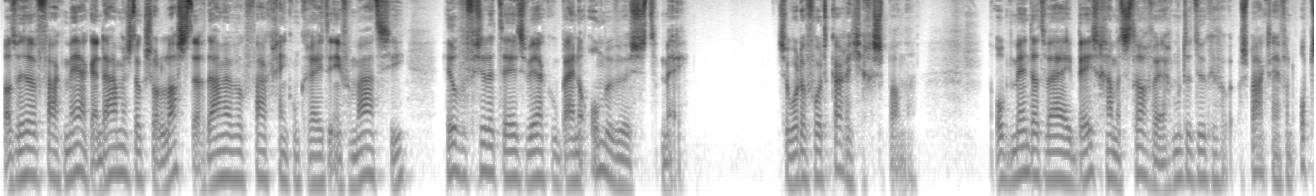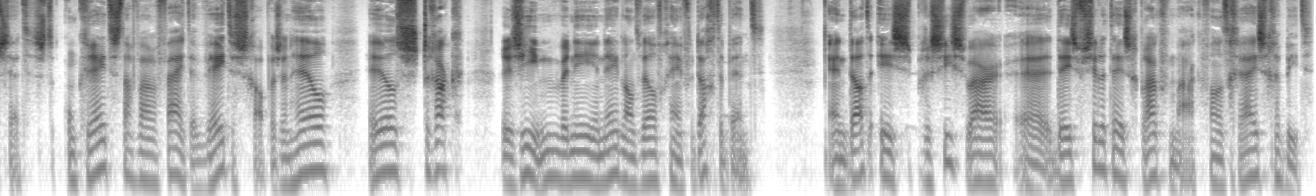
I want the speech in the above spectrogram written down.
Wat we vaak merken, en daarom is het ook zo lastig, daarom hebben we ook vaak geen concrete informatie. Heel veel facilitators werken ook bijna onbewust mee. Ze worden voor het karretje gespannen. Op het moment dat wij bezig gaan met strafwerk, moet er natuurlijk sprake zijn van opzet. Concrete strafbare feiten, wetenschap is een heel, heel strak regime wanneer je in Nederland wel of geen verdachte bent. En dat is precies waar uh, deze facilitators gebruik van maken, van het grijze gebied.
